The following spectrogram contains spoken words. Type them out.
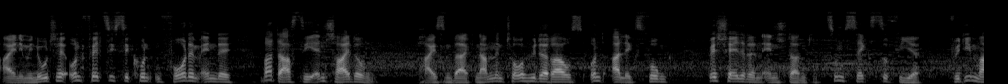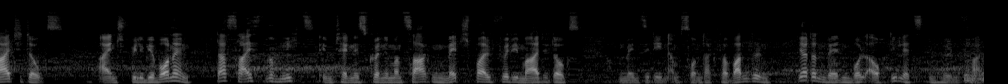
Eine Minute und 40 Sekunden vor dem Ende war das die Entscheidung. Peisenberg nahm den Torhüter raus und Alex Funk beschälte den Endstand zum 6 zu 4 für die Mighty Dogs. Ein Spiel gewonnen, das heißt noch nichts. Im Tennis könnte man sagen, Matchball für die Mighty Dogs. Wenn sie den am Sonntag verwandeln, ja, dann werden wohl auch die letzten Höhlen fallen.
